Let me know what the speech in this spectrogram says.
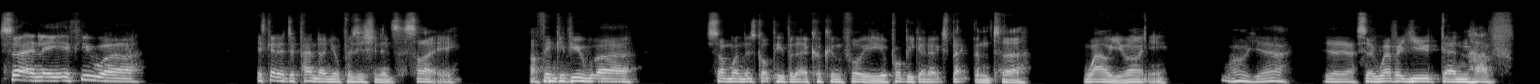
certainly if you were, it's going to depend on your position in society. I think if you were someone that's got people that are cooking for you, you're probably going to expect them to wow you, aren't you? Oh yeah, yeah, yeah. So whether you then have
